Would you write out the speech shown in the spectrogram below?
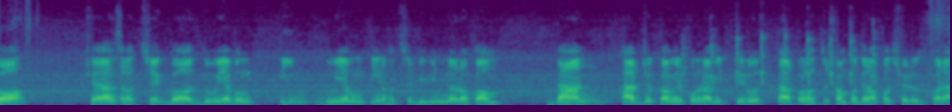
গ, ছয়ের আনসার হচ্ছে গ, দুই এবং তিন। দুই এবং তিন হচ্ছে বিভিন্ন রকম দান কার্যক্রমের পুনরাবৃত্তি রোধ তারপর হচ্ছে সম্পদের অপচয় রোধ করা।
